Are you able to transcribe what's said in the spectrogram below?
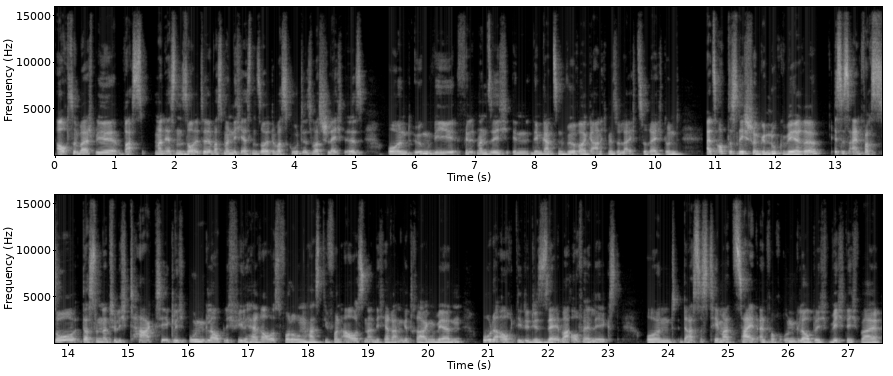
Auch zum Beispiel, was man essen sollte, was man nicht essen sollte, was gut ist, was schlecht ist. Und irgendwie findet man sich in dem ganzen Wirrwarr gar nicht mehr so leicht zurecht. Und als ob das nicht schon genug wäre, ist es einfach so, dass du natürlich tagtäglich unglaublich viele Herausforderungen hast, die von außen an dich herangetragen werden oder auch die du dir selber auferlegst. Und da ist das Thema Zeit einfach unglaublich wichtig, weil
